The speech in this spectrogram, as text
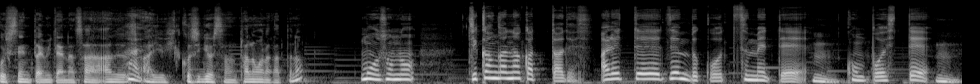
越しセンターみたいなさあの、はい。ああいう引っ越し業者さん頼まなかったの？もうその時間がなかったです。あれって全部こう詰めてうん。梱包して、うん。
